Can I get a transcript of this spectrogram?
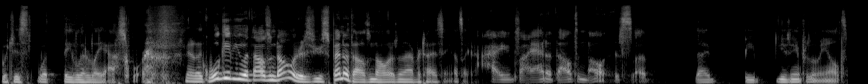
which is what they literally ask for. They're like, "We'll give you a thousand dollars if you spend a thousand dollars on advertising." It's like, I, if I had a thousand dollars, uh, I'd be using it for something else.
